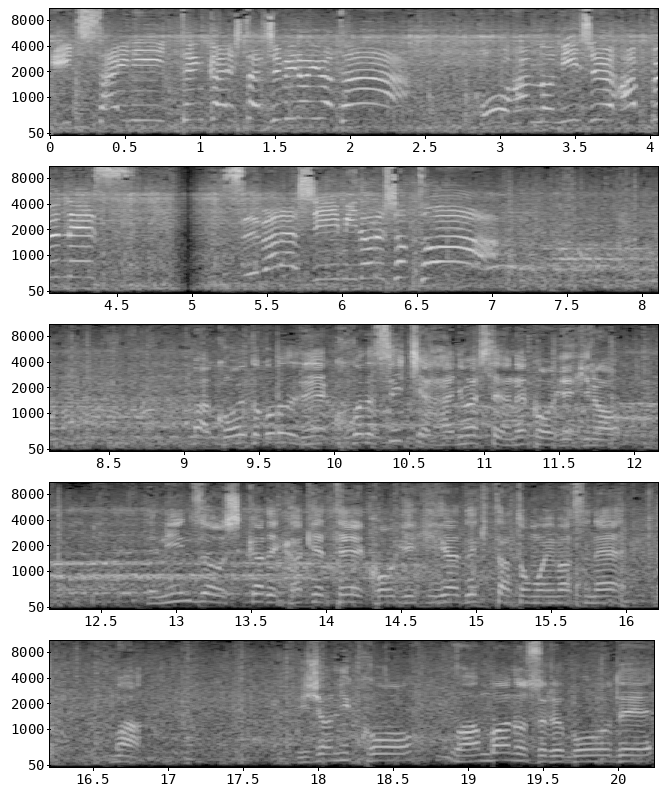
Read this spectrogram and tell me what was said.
1対2 1点返した守備の岩田後半の28分です。素晴らしいミドルショット。まあこういうところでねここでスイッチが入りましたよね攻撃の。で人数をしっかりかけて攻撃ができたと思いますね。まあ非常にこうワンバウンドするボールで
